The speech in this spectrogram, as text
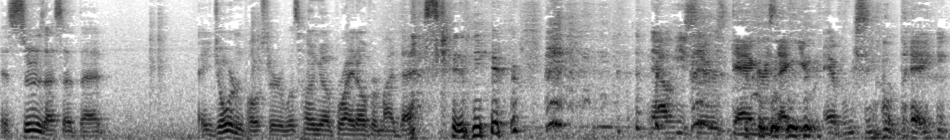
As soon as I said that, a Jordan poster was hung up right over my desk in here. Now he stares daggers at you every single day.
